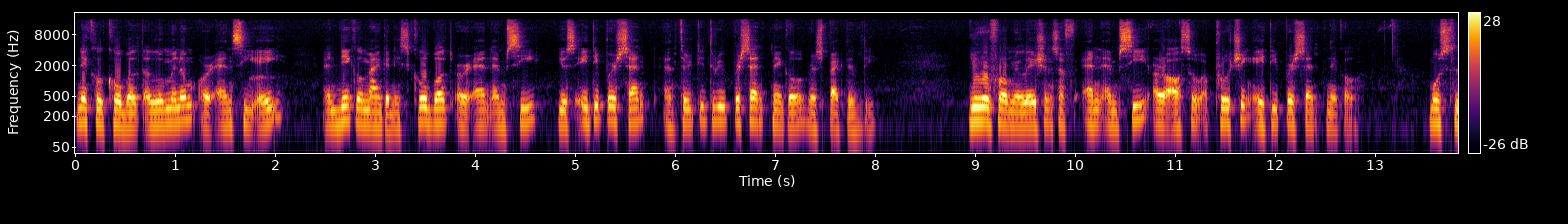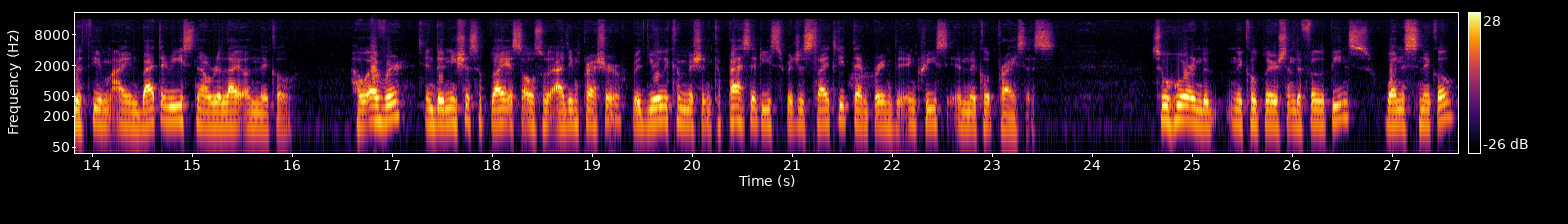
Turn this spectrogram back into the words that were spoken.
nickel cobalt aluminum or NCA and nickel manganese cobalt or NMC, use 80% and 33% nickel respectively. Newer formulations of NMC are also approaching 80% nickel. Most lithium ion batteries now rely on nickel. However, Indonesia supply is also adding pressure with newly commissioned capacities, which is slightly tempering the increase in nickel prices. So, who are the nickel players in the Philippines? One is Nickel.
